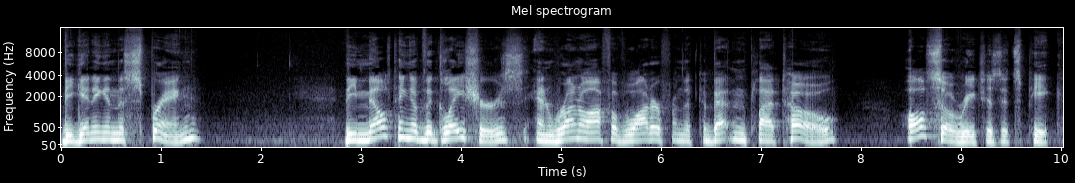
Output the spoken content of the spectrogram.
beginning in the spring, the melting of the glaciers and runoff of water from the Tibetan Plateau also reaches its peak.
